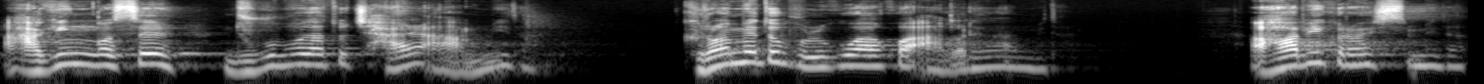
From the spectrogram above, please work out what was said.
악인 것을 누구보다도 잘 압니다. 그럼에도 불구하고 악을 행합니다. 아합이 그러했습니다.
